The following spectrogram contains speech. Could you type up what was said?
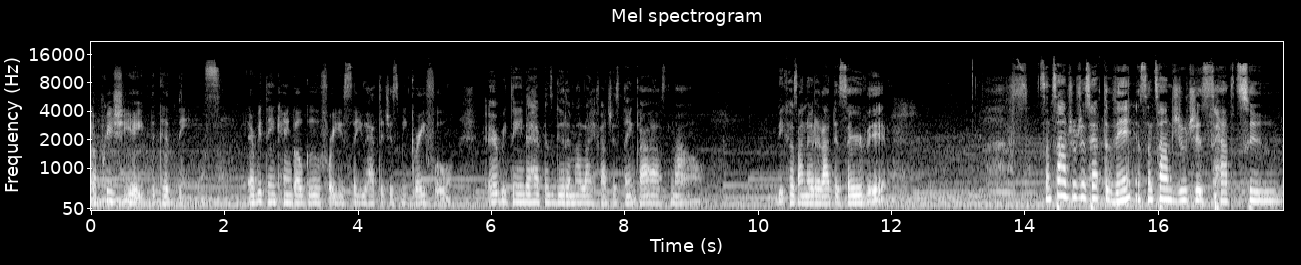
appreciate the good things. Everything can go good for you, so you have to just be grateful. Everything that happens good in my life, I just thank God, I smile because I know that I deserve it. Sometimes you just have to vent, and sometimes you just have to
